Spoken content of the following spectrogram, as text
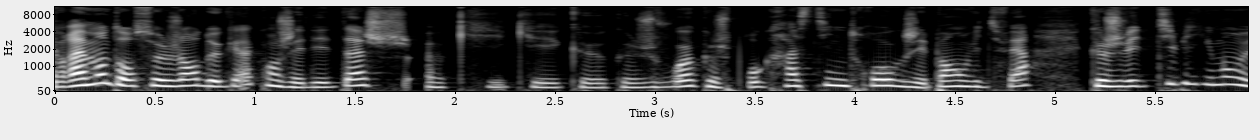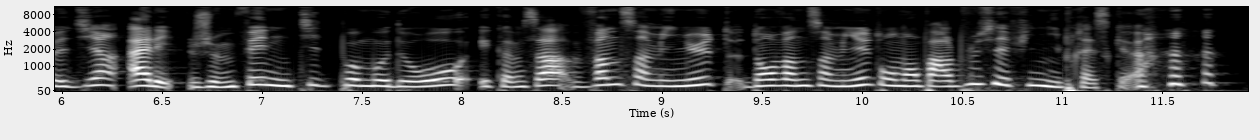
vraiment dans ce genre de cas, quand j'ai des tâches euh, qui, que, que, je vois que je procrastine trop, que j'ai pas envie de faire, que je vais typiquement me dire, allez, je me fais une petite pomodoro, et comme ça, 25 minutes, dans 25 minutes, on n'en parle plus, c'est fini presque.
